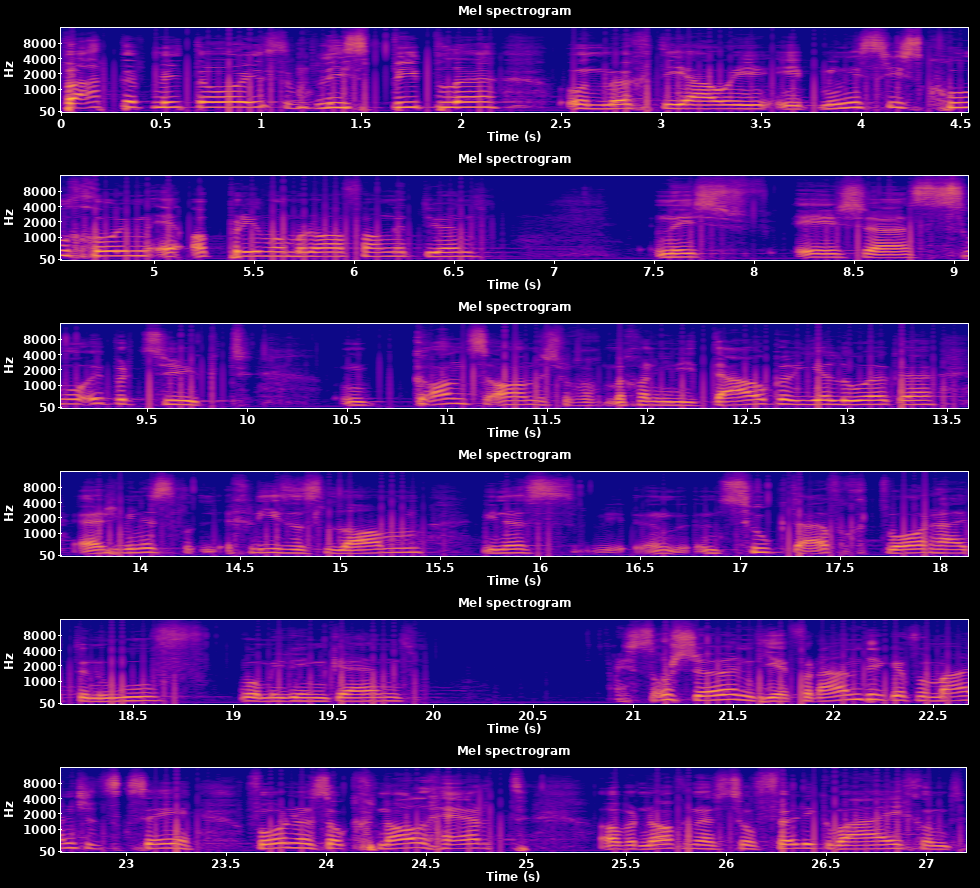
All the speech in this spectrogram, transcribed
betet mit uns und liest die Bibel und möchte auch in die Ministry School kommen im April, wo wir anfangen tun. Und ist, ist äh, so überzeugt und ganz anders. Man kann in die Augen hinschauen. Er ist wie ein kleines Lamm, wie ein, und saugt einfach die Wahrheiten auf, die wir ihm geben. Es ist so schön, die Veränderungen von Menschen zu sehen. Vorne so knallhart, aber nachher so völlig weich und,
